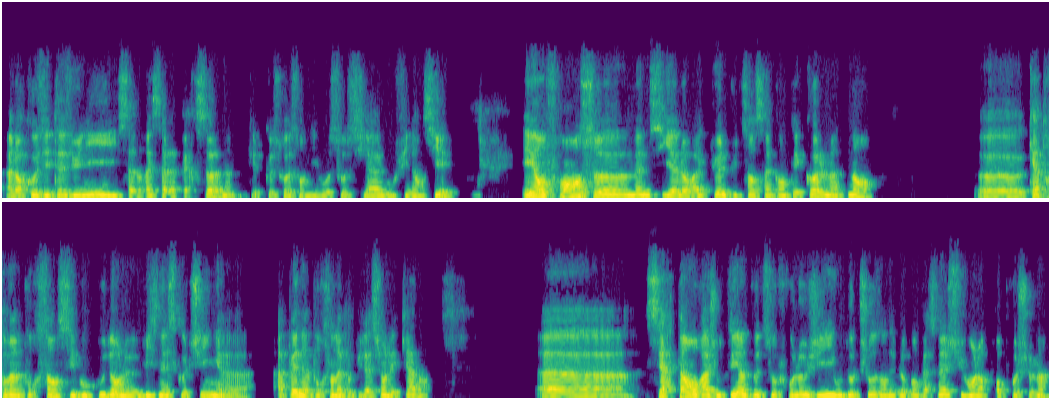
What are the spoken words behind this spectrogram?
Alors qu'aux États-Unis, il s'adresse à la personne, quel que soit son niveau social ou financier. Et en France, euh, même s'il y a à l'heure actuelle plus de 150 écoles maintenant, 80% euh, c'est beaucoup dans le business coaching, à peine 1% de la population, les cadres. certains ont rajouté un peu de sophrologie ou d'autres choses en développement personnel suivant leur propre chemin.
